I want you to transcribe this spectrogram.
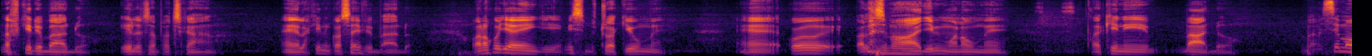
nafikiri bado ile itapatikana. Eh, lakini kwa sasa hivi bado wanakuja wengi. Mimi si mtoto wa kiume eh, kwa hiyo lazima waje, mimi mwanaume, lakini bado Sema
